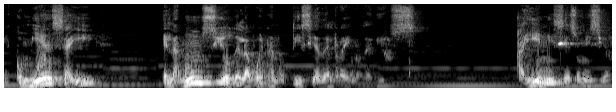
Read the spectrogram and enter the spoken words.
y comienza ahí el anuncio de la buena noticia del reino de Dios. Ahí inicia su misión.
